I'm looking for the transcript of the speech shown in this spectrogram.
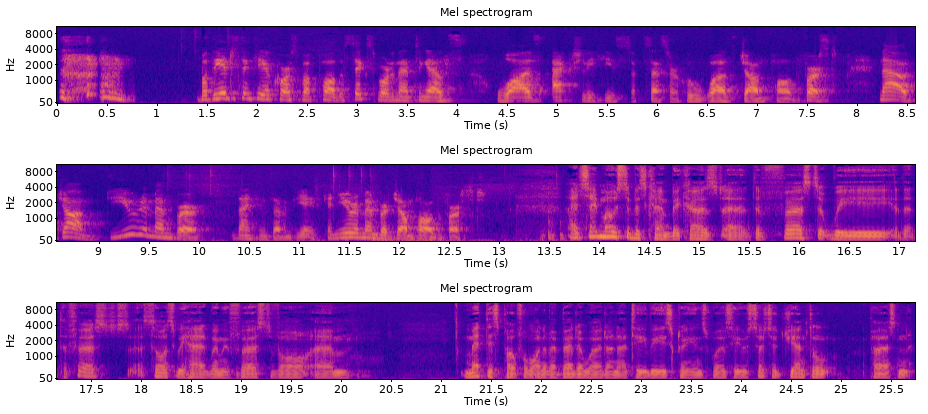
but the interesting thing, of course, about Paul the Sixth more than anything else was actually his successor, who was John Paul the First. Now, John, do you remember 1978? Can you remember John Paul the First? I'd say most of us can because uh, the first that we that the first thoughts we had when we first of all um, met this Pope, for want of a better word, on our TV screens was he was such a gentle person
